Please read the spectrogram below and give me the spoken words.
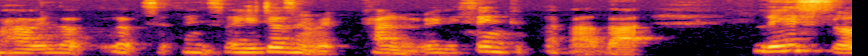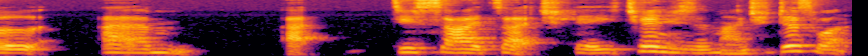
how he look, looks at things, so he doesn't re- kind of really think about that. Liesl um, decides actually, changes her mind. She does want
